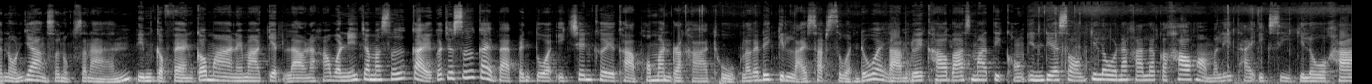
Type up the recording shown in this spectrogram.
ถนนอย่างสนุกสนาน พิมกับแฟนก็มาในมาเก็ตแล้วนะคะ วันนี้จะมาซื้อไก่ก็จะซื้อไก่แบบเป็นตัวอีกเช่นเคยค่ะ เพราะมันราคาถูกแล้วก็ได้กินหลายสัดส่วนด้วย ตามด้วยข้าวบาสมาติกของอินเดีย 2 กิโลนะคะ แล้วก็ข้าวหอมมะลิไทยอีก 4 กิโลค่ะ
